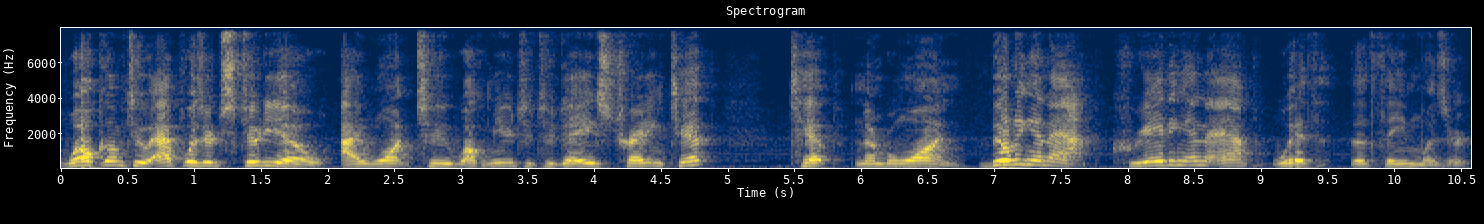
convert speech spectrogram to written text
Welcome to App Wizard Studio. I want to welcome you to today's training tip. Tip number one building an app, creating an app with the Theme Wizard.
